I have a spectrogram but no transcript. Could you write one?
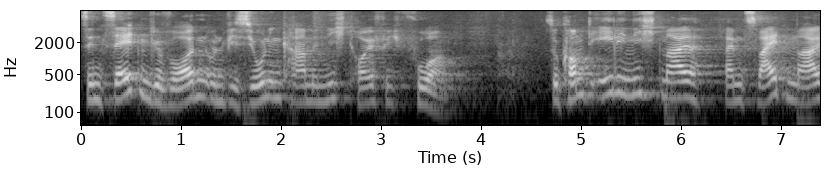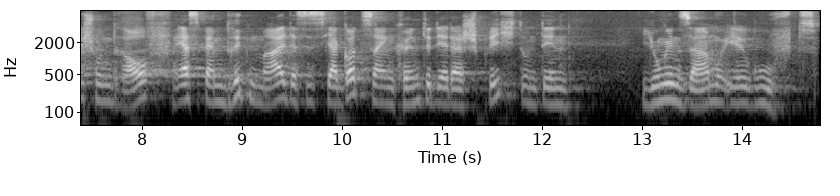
sind selten geworden und Visionen kamen nicht häufig vor. So kommt Eli nicht mal beim zweiten Mal schon drauf, erst beim dritten Mal, dass es ja Gott sein könnte, der da spricht und den jungen Samuel ruft.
